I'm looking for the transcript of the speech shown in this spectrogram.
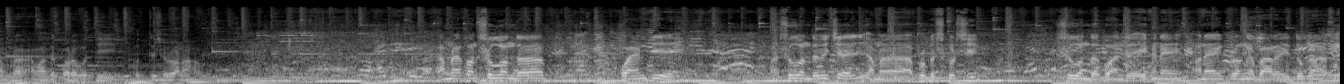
আমরা আমাদের পরবর্তী উদ্দেশ্যে রওনা হব। আমরা এখন সুগন্ধা পয়েন্ট দিয়ে আর সুগন্ধা বিচে আমরা প্রবেশ করছি। সুগন্ধা পয়েন্টে এখানে অনেক রঙের বাড়ি দোকান আছে।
